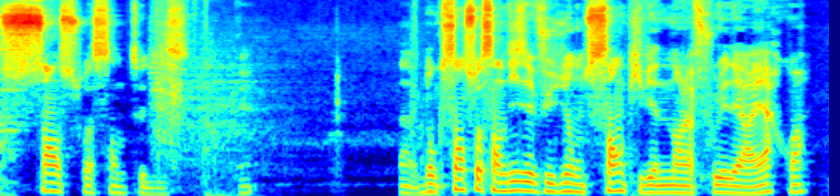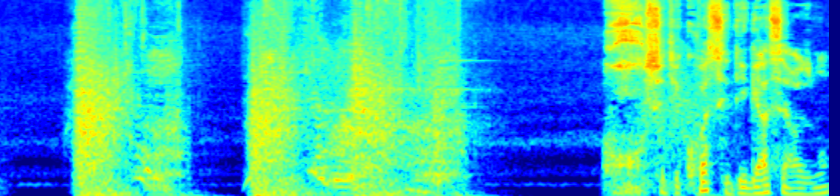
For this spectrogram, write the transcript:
170. Euh, donc 170 effusions de sang qui viennent dans la foulée derrière, quoi. Oh, c'était quoi ces dégâts, sérieusement?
